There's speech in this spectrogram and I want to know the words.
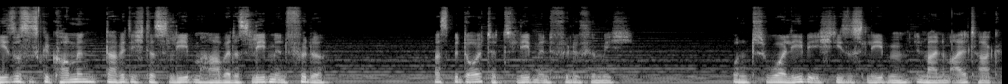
Jesus ist gekommen, damit ich das Leben habe, das Leben in Fülle. Was bedeutet Leben in Fülle für mich? Und wo erlebe ich dieses Leben in meinem Alltag?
